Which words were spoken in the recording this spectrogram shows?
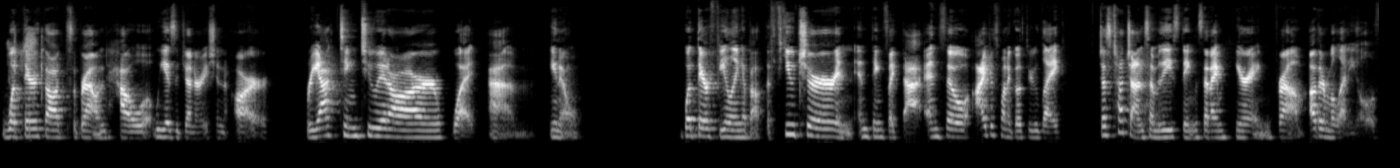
what their thoughts around how we as a generation are reacting to it are, what um, you know, what they're feeling about the future and and things like that. And so I just want to go through like just touch on some of these things that I'm hearing from other millennials.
